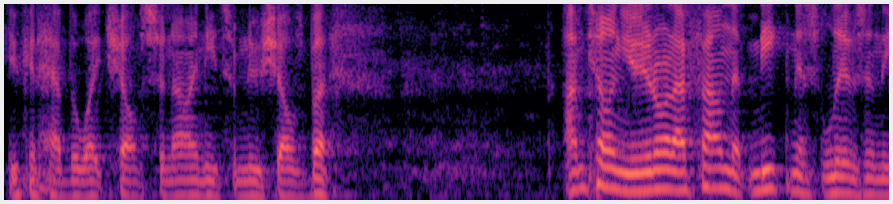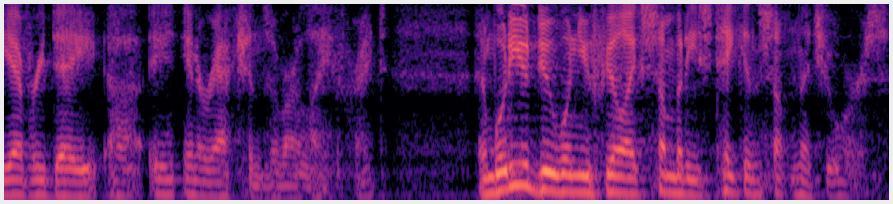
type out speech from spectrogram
you can have the white shelves. So now I need some new shelves. But I'm telling you, you know what? I found that meekness lives in the everyday uh, interactions of our life, right? And what do you do when you feel like somebody's taken something that's yours?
